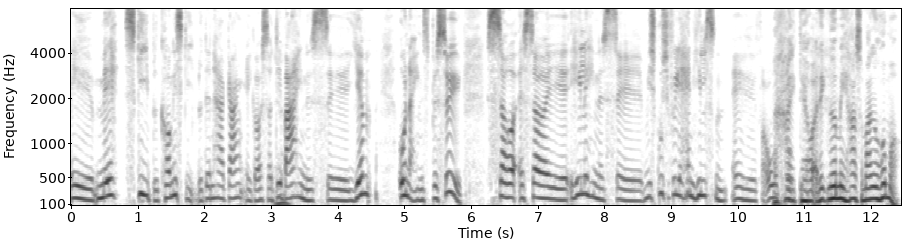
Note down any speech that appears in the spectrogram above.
øh, med skibet, kongeskibet, den her gang, ikke også? Og det ja. var hendes øh, hjem under hendes besøg. Så, så øh, hele hendes... Øh, vi skulle selvfølgelig have en hilsen øh, fra Aarhus. Nej, det er, er det ikke noget med, at I har så mange hummer?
